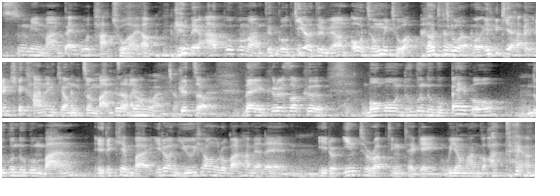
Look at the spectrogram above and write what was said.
수민만 빼고 다 좋아요. 근데 앞부분만 듣고 끼어들면 어 정민 좋아? 나도 좋아. 뭐 이렇게 이렇게 가는 경우 좀 많잖아요. 많죠. 그쵸? 네, 그래서 그 뭐뭐 누구 누구 빼고 음. 누구 누구만 이렇게 말 이런 유형으로 말하면은 음. 이런 interrupting 되게 위험한 것 같아요.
